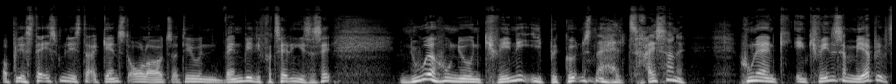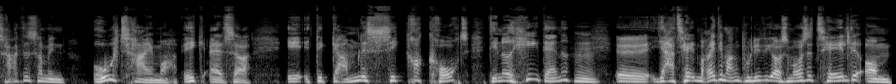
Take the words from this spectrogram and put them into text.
og bliver statsminister against all odds, og det er jo en vanvittig fortælling i sig selv. Nu er hun jo en kvinde i begyndelsen af 50'erne. Hun er en, en kvinde, som mere bliver betragtet som en oldtimer, ikke? Altså, øh, det gamle, sikre kort, det er noget helt andet. Mm. Øh, jeg har talt med rigtig mange politikere, som også talte om,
